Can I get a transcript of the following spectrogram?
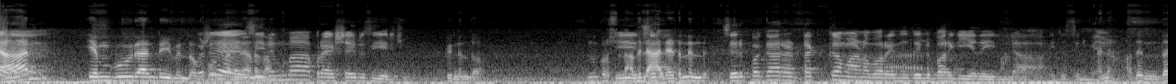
ഞാൻ എമ്പൂരാൻ ഇവന്റ് പക്ഷേ സിനിമ പ്രേക്ഷകർ സ്വീകരിച്ചു. പിന്നെന്താ? ചെറുപ്പക്കാരടക്കമാണ് പറയുന്നത്. ഇതിൽ വർഗീയതയില്ല ഇത് അല്ല സിനിമയല്ല അതെന്താ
